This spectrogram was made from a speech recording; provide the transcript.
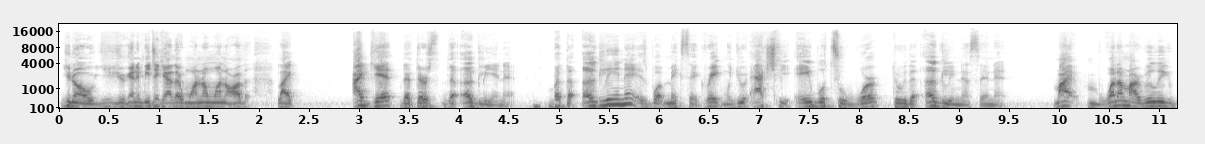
You know, you- you're gonna be together one on one. All the, like, I get that there's the ugly in it, but the ugly in it is what makes it great when you're actually able to work through the ugliness in it. My one of my really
